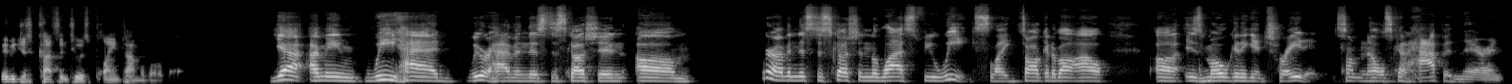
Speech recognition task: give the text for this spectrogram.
maybe just cuts into his playing time a little bit. Yeah, I mean, we had we were having this discussion. Um, we are having this discussion the last few weeks, like talking about how uh, is Mo going to get traded? Something else going to happen there, and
